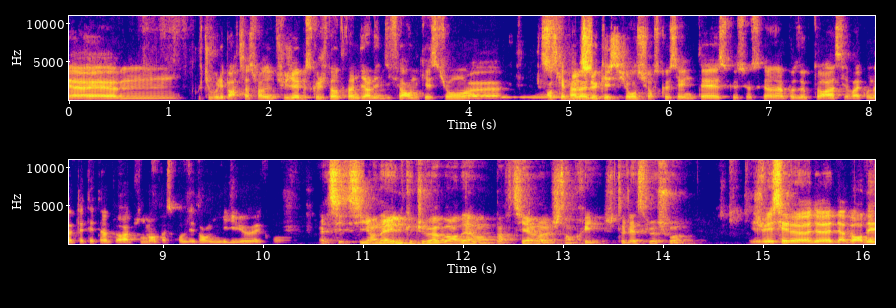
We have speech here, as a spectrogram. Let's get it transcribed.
euh, tu voulais partir sur un autre sujet parce que j'étais en train de dire les différentes questions. Euh, je pense qu'il y a pas mal de questions sur ce que c'est une thèse, que ce qu'est un postdoctorat. C'est vrai qu'on a peut-être été un peu rapidement parce qu'on est dans le milieu et qu'on. Bah, s'il y en a une que tu veux aborder avant de partir, euh, je t'en prie, je te laisse le choix. Je vais essayer d'aborder.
